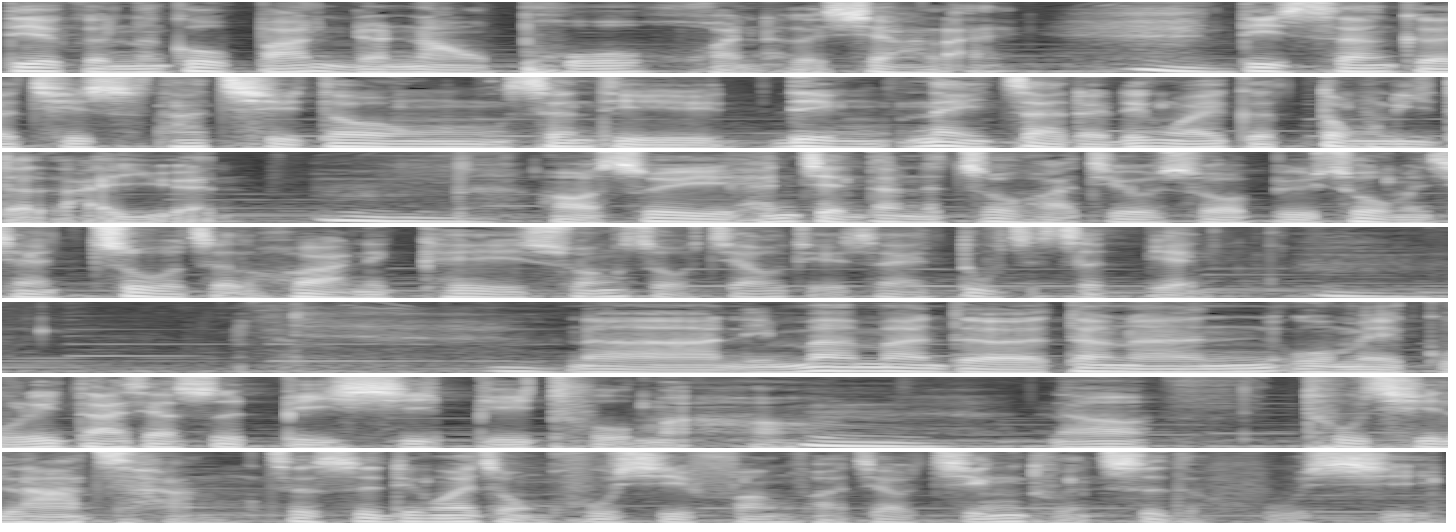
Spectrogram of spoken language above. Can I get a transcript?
第二个能够把你的脑波缓和下来。嗯、第三个，其实它启动身体另内在的另外一个动力的来源。嗯，好，所以很简单的做法就是说，比如说我们现在坐着的话，你可以双手交叠在肚子这边。嗯，嗯，那你慢慢的，当然我们也鼓励大家是鼻吸鼻吐嘛，哈。嗯，然后。吐气拉长，这是另外一种呼吸方法，叫鲸豚式的呼吸。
